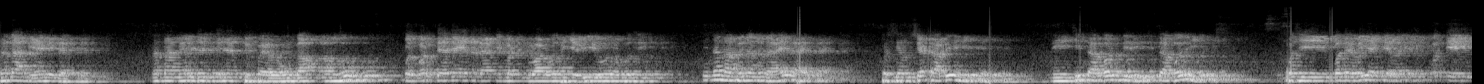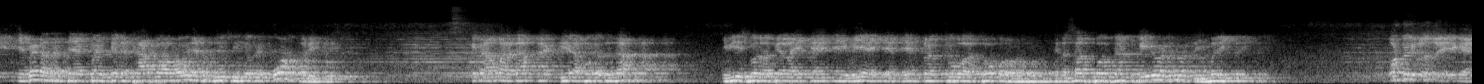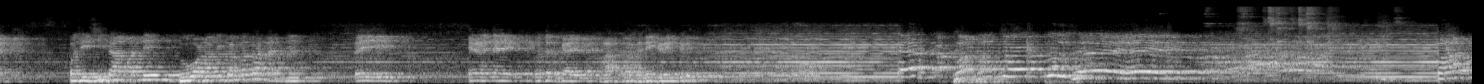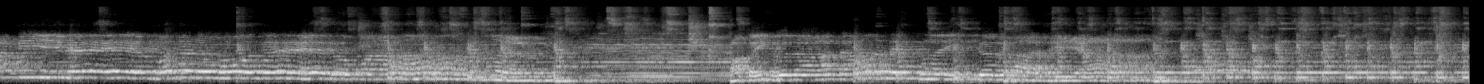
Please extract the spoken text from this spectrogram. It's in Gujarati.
નના મેલી જાય નના મેલી જાય એને હું ગામનો છું, કોઈ વર્તે નહીં, એને દાટી બાટી વાળ વધી જાય, વીસ વર્ષ પછી. નાના મેલા મેં આવ્યા પછી આમ શેઠા બેસી જાય ને ચિતા ભરતી ચિતા ભરી. પછી બધે વૈયા ગયા ઈ પછી જે બેઠા હતા, ત્યાં ભાઈ છેલ્લે ઠાર પાવર હોય ને પૂછી કે કોણ કરી કે અમારા ગામના એક ધીરા ભગત હતા. વીસ વર્ષ પહેલા વૈયા ગયા, એક એને સરપંચ દંડ કર્યો ને ગઈ મોટું એટલો નહોતું એ પછી સીતા સીતામાંથી ધોવાળા નીકળતા હતા ને જી, તો એને તે વચન ગાય હાથમાં નીકળી ગયું એક છે પાણીને મરણો ને રોમાન. રાધા ને કંઈક રાધિયા.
